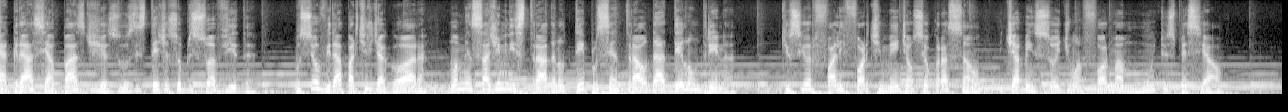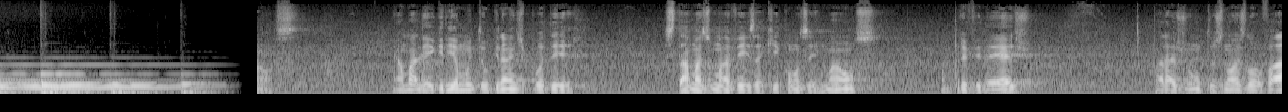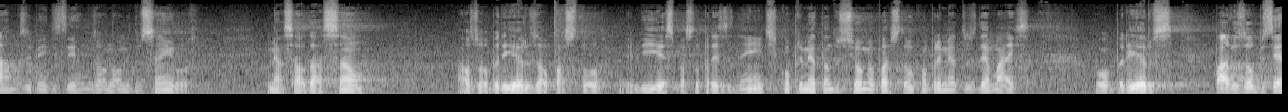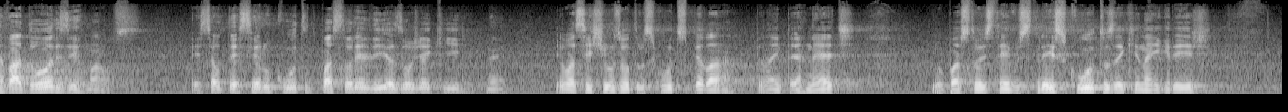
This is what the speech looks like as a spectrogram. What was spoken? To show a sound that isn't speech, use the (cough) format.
Que a graça e a paz de Jesus esteja sobre sua vida. Você ouvirá a partir de agora uma mensagem ministrada no Templo Central da AD Londrina. Que o Senhor fale fortemente ao seu coração e te abençoe de uma forma muito especial. É uma alegria muito grande poder estar mais uma vez aqui com os irmãos. É um privilégio para juntos nós louvarmos e bendizermos ao nome do Senhor. Minha saudação aos obreiros, ao pastor Elias, pastor presidente, cumprimentando o senhor, meu pastor, cumprimento os demais obreiros. Para os observadores, irmãos, esse é o terceiro culto do pastor Elias hoje aqui. Né? Eu assisti os outros cultos pela, pela internet e o pastor esteve os três cultos aqui na igreja.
